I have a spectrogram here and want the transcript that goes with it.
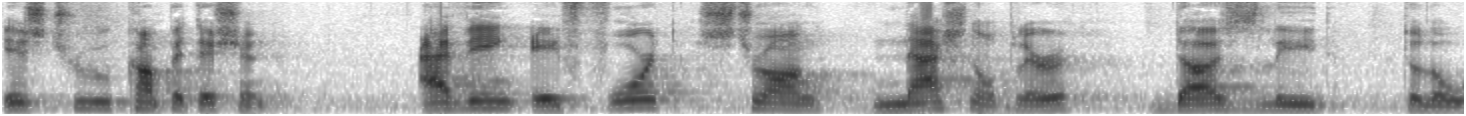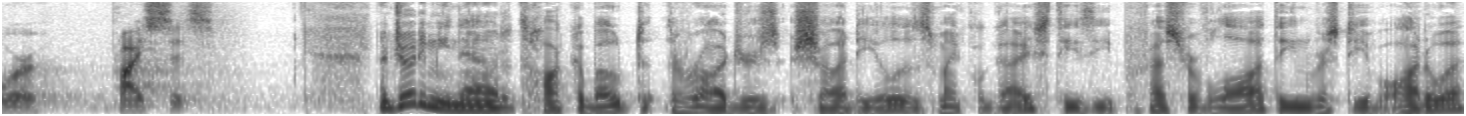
is through competition. Having a fourth strong national player does lead to lower prices. Now, joining me now to talk about the Rogers Shaw deal is Michael Geist. He's a professor of law at the University of Ottawa.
